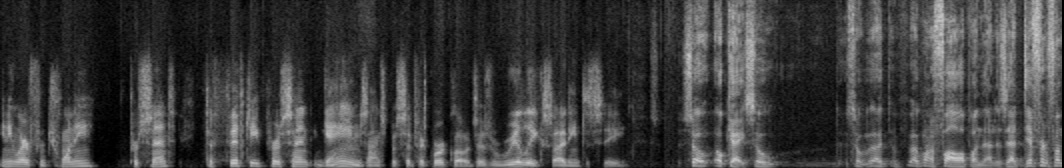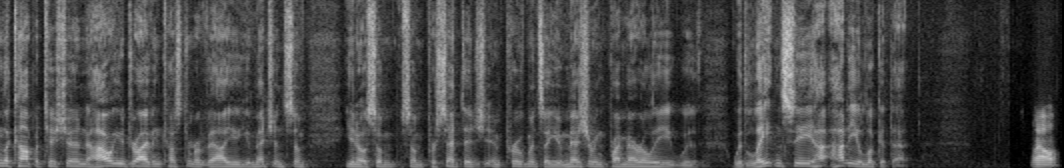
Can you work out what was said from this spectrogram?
anywhere from 20 percent to 50% gains on specific workloads. It's really exciting to see. So, okay, so so I, I, want to follow up on that. Is that different from the competition? How are you driving customer value? You mentioned some, you know, some some percentage improvements. Are you measuring primarily with with latency? How, how do you look at that? Well,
